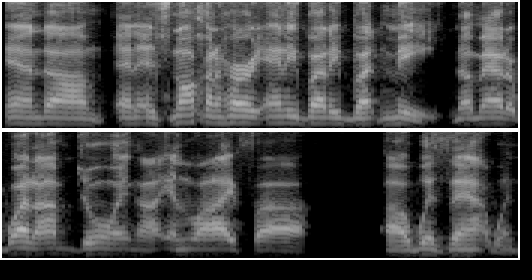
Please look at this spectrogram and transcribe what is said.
and um, and it's not going to hurt anybody but me, no matter what I'm doing uh, in life uh, uh, with that one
